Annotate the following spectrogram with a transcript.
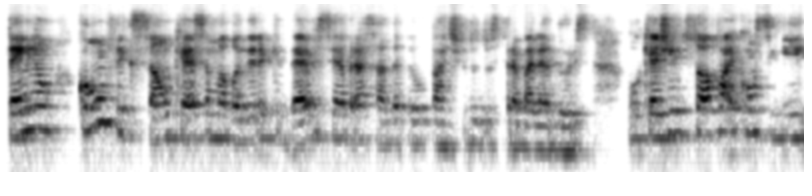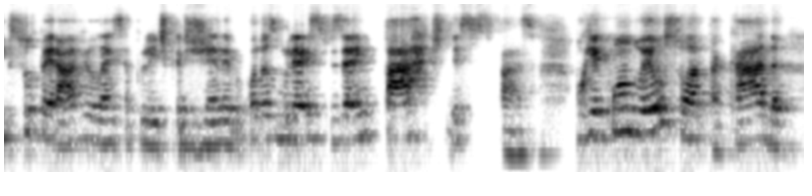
Tenho convicção que essa é uma bandeira que deve ser abraçada pelo Partido dos Trabalhadores, porque a gente só vai conseguir superar a violência política de gênero quando as mulheres fizerem parte desse espaço. Porque quando eu sou atacada,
